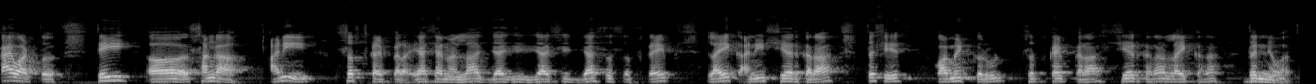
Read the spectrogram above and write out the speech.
काय वाटतं तेही सांगा आणि सबस्क्राईब करा. या चॅनलला ज्या जास्तीत जास्त सबस्क्राईब लाईक आणि शेअर करा. तसेच कॉमेंट करून सबस्क्राईब करा शेअर करा लाईक करा. धन्यवाद.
